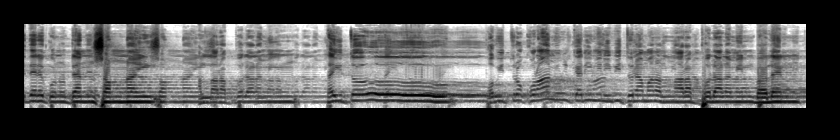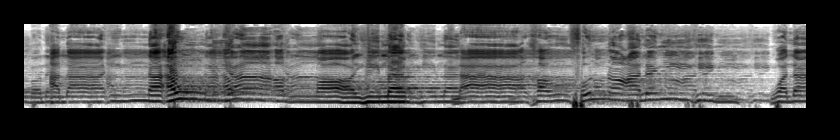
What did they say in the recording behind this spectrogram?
এদের কোনো টেনশন নাই। আল্লাহ রাব্বুল আলামিন, তাই তো পবিত্র কোরআনুল কারীমের ভিতরে আমার আল্লাহ রাব্বুল আলামিন বলেন, আলা ইন্না আউলিয়া আল্লাহি লা খাউফুন আলাইহিম ওয়ালা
